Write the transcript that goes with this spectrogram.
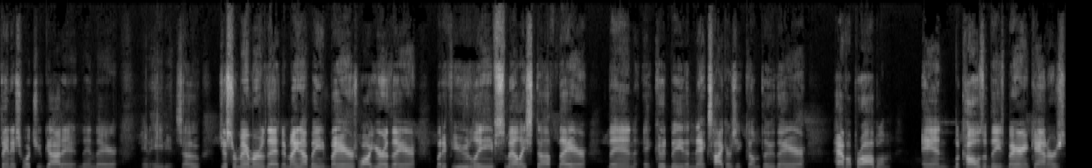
finish what you've got in then there and eat it. So just remember that there may not be any bears while you're there, but if you leave smelly stuff there, then it could be the next hikers that come through there have a problem. And because of these bear encounters,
